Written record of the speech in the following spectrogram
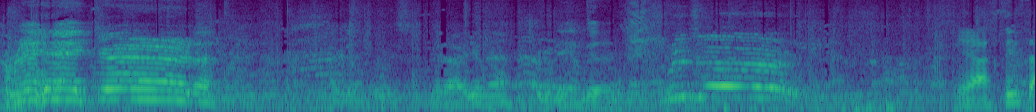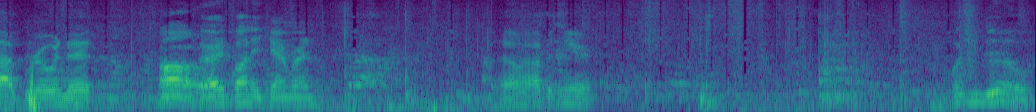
Richard! How you doing, boys? Good, how are you, man? Pretty damn good. Richard! Yeah, CSAP ruined it. Oh, very funny, Cameron. What the hell happened here? What'd you do?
